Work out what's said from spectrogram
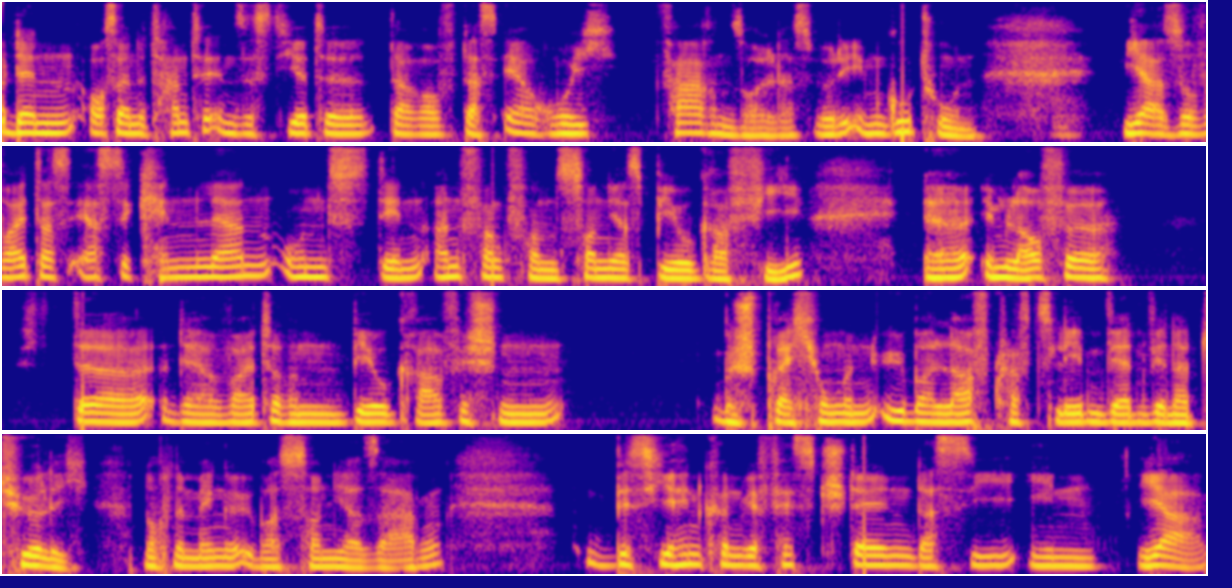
Denn auch seine Tante insistierte darauf, dass er ruhig fahren soll. Das würde ihm gut tun. Ja, soweit das erste Kennenlernen und den Anfang von Sonjas Biografie. Äh, Im Laufe der, der weiteren biografischen Besprechungen über Lovecrafts Leben werden wir natürlich noch eine Menge über Sonja sagen bis hierhin können wir feststellen, dass sie ihn, ja,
